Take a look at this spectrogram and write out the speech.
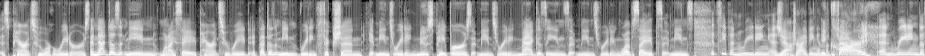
is parents who are readers. And that doesn't mean, when I say parents who read, it, that doesn't mean reading fiction. It means reading newspapers. It means reading magazines. It means reading websites. It means It's even reading as Yeah, you're driving in the exactly. car and reading the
